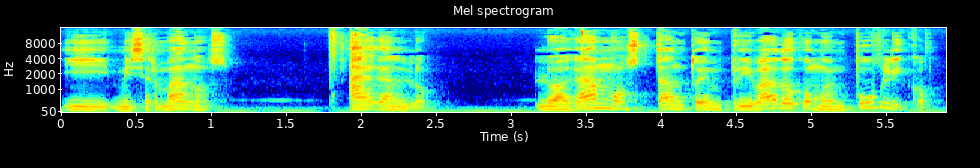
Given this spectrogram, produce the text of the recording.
Y mis hermanos, háganlo. Lo hagamos tanto en privado como en público,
